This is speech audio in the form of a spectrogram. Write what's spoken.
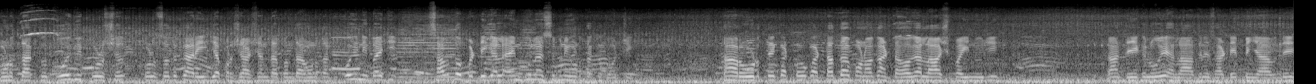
ਹੁਣ ਤੱਕ ਕੋਈ ਵੀ ਪੁਲਿਸ ਪੁਲਿਸ ਅਧਿਕਾਰੀ ਜਾਂ ਪ੍ਰਸ਼ਾਸਨ ਦਾ ਬੰਦਾ ਹੁਣ ਤੱਕ ਕੋਈ ਨਹੀਂ ਬਾਈ ਜੀ। ਸਭ ਤੋਂ ਵੱਡੀ ਗੱਲ ਐਂਬੂਲੈਂਸ ਵੀ ਨਹੀਂ ਹੁਣ ਤੱਕ ਪਹੁੰਚੀ। ਤਾਂ ਰੋਡ ਤੇ ਘੱਟੋ ਘੱਟ ਅੱਧਾ ਪੌਣਾ ਘੰਟਾ ਹੋ ਗਿਆ ਲਾਸ਼ ਪਾਈ ਨੂੰ ਜੀ। ਤਾਂ ਦੇਖ ਲਓ ਇਹ ਹਾਲਾਤ ਨੇ ਸਾਡੇ ਪੰਜਾਬ ਦੇ।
